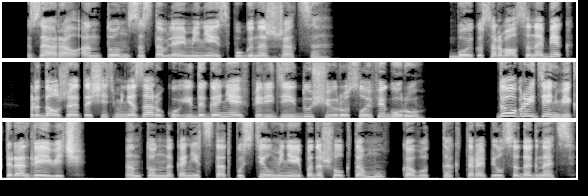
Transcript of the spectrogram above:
— заорал Антон, заставляя меня испуганно сжаться. Бойко сорвался на бег, продолжая тащить меня за руку и догоняя впереди идущую рослую фигуру. «Добрый день, Виктор Андреевич!» Антон наконец-то отпустил меня и подошел к тому, кого так торопился догнать.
